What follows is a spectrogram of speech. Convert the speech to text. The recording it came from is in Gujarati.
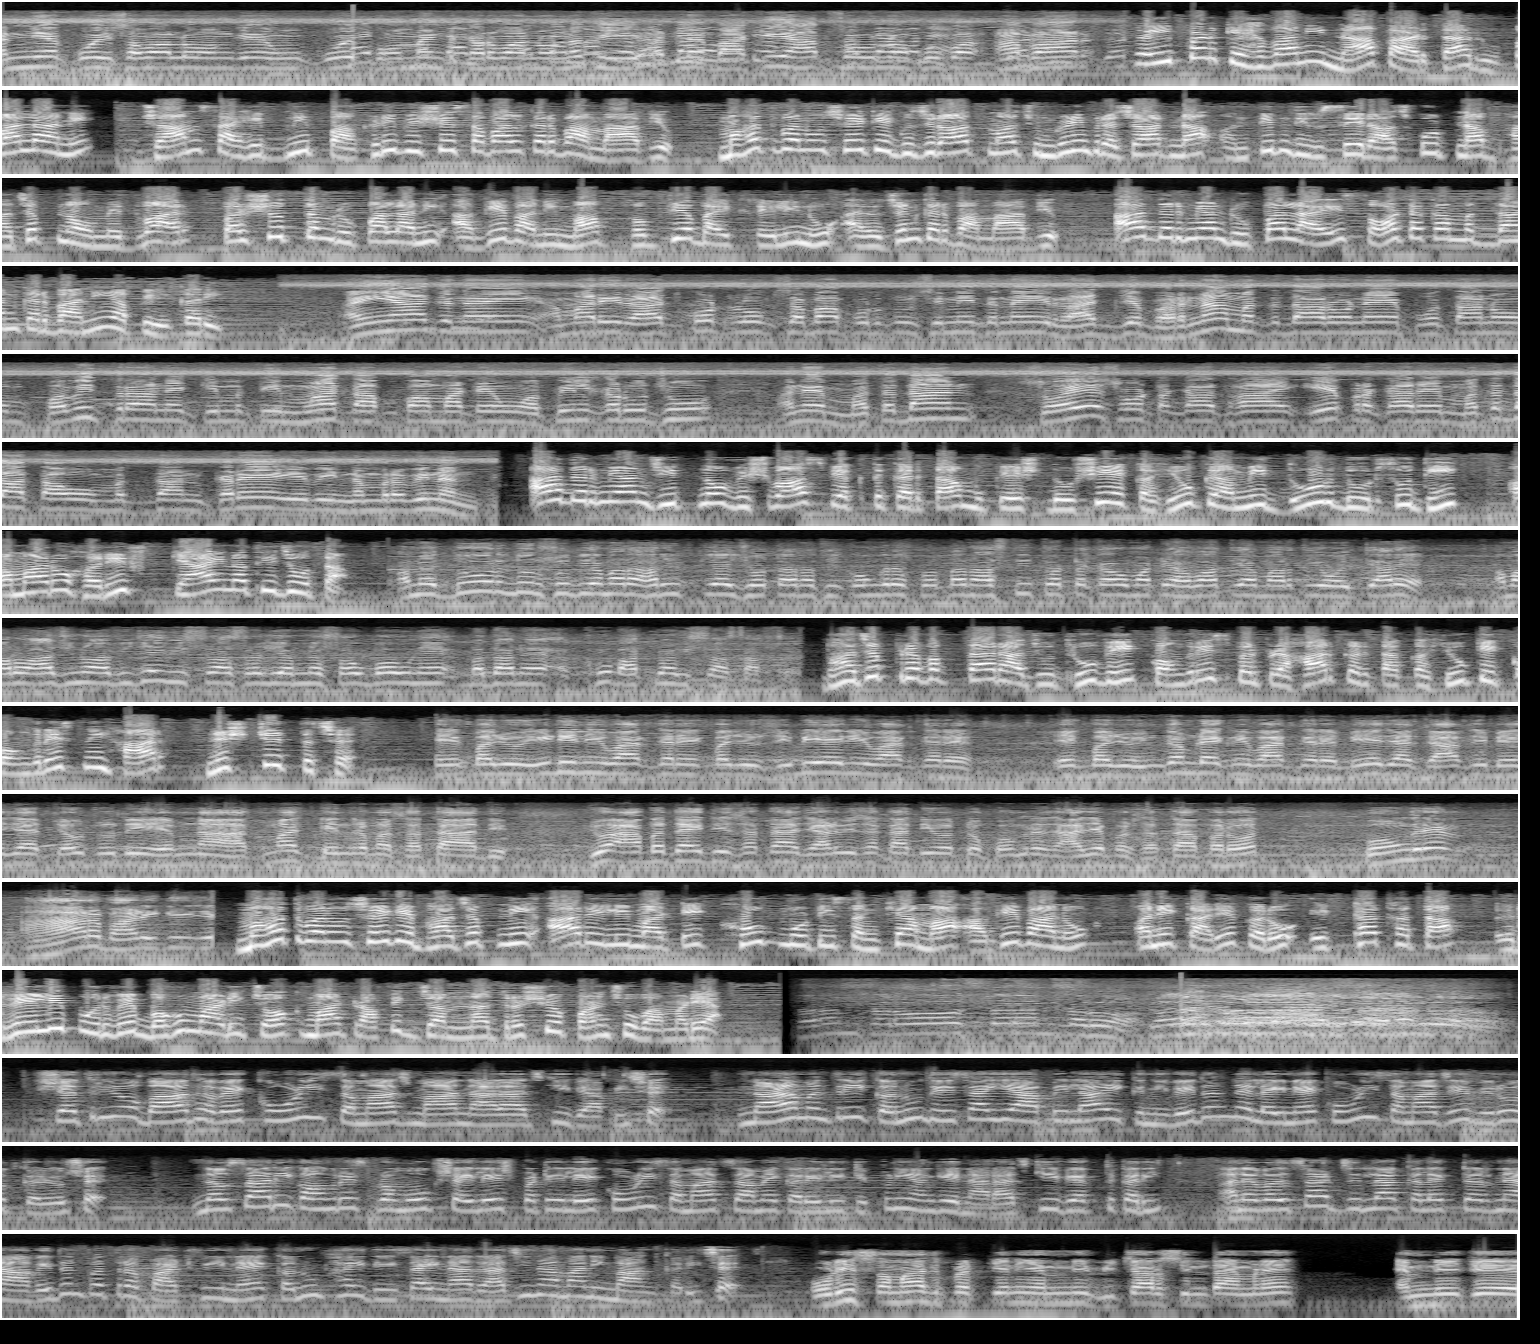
અન્ય કોઈ સવાલો અંગે હું કોઈ કોમેન્ટ કરવાનો નથી. એટલે બાકી આપ સૌનો ખૂબ આભાર. કંઈ પણ કહેવાની ના પાડતા રૂપાલાને જામ સાહેબની પાઘડી વિશે સવાલ કરવામાં આવ્યો. મહત્વનું છે કે ગુજરાતમાં ચૂંટણી પ્રચારના અંતિમ દિવસે રાજકોટના ભાજપના ઉમેદવાર પરસોત્તમ રૂપાલાની આગેવાનીમાં ભવ્ય બાઇક રેલીનું આયોજન કરવામાં આવ્યું. આ દરમિયાન રૂપાલાએ સો ટકા મતદાન કરવાની અપીલ કરી. અહીંયા જ નહીં અમારી રાજકોટ લોકસભા પૂરતું સીમિત નહીં રાજ્યભરના મતદારોને પોતાનો પવિત્ર અને કિંમતી મત આપવા માટે હું અપીલ કરું છું અને મતદાન સોએ સો ટકા થાય એ પ્રકારે મતદાતાઓ મતદાન કરે એવી નમ્ર વિનંતી. આ દરમિયાન જીતનો વિશ્વાસ વ્યક્ત કરતા મુકેશ દોશીએ કહ્યું કે અમે દૂર દૂર સુધી અમારો હરીફ ક્યાંય નથી જોતા. અમે દૂર દૂર સુધી અમારા હરીફ ક્યાંય જોતા નથી. કોંગ્રેસ પોતાના અસ્તિત્વ ટકાવવા માટે હવાતિયા મારતી હોય ત્યારે અમારો આજનો આ વિજય વિશ્વાસ રેલી અમને સૌ બહુને બધાને ખૂબ આત્મવિશ્વાસ આપશે. ભાજપ પ્રવક્તા રાજુ ધ્રુવે કોંગ્રેસ પર પ્રહાર કરતા કહ્યું કે કોંગ્રેસની હાર નિશ્ચિત છે. એક બાજુ ઈડીની વાત કરે એક બાજુ સીબીઆઈની વાત કરે એક બાજુ ઇન્કમટેક્સની વાત કરે. બે હજાર ચારથી બે હજાર ચૌદ સુધી એમના હાથમાં જ કેન્દ્રમાં સત્તા હતી. જો આ બધાથી સત્તા જાળવી શકાતી હોત તો કોંગ્રેસ આજે પણ સત્તા પર હોત. કોંગ્રેસ હાર ભાડી ગઈ છે. મહત્વનું છે કે ભાજપની આ રેલી માટે ખૂબ મોટી સંખ્યામાં આગેવાનો અને કાર્યકરો એકઠા થતા રેલી પૂર્વે બહુમાળી ચોકમાં ટ્રાફિક જામના દ્રશ્યો પણ જોવા મળ્યા. ક્ષત્રિયો બાદ હવે કોળી સમાજમાં નારાજગી વ્યાપી છે. નાણામંત્રી કનુ દેસાઈએ આપેલા એક નિવેદનને લઈને કોળી સમાજે વિરોધ કર્યો છે. નવસારી કોંગ્રેસ પ્રમુખ શૈલેષ પટેલે કોળી સમાજ સામે કરેલી ટિપ્પણી અંગે નારાજગી વ્યક્ત કરી અને વલસાડ જિલ્લા કલેક્ટરને આવેદનપત્ર પાઠવીને કનુભાઈ દેસાઈના રાજીનામાની માંગ કરી છે. કોળી સમાજ પ્રત્યેની એમની વિચારશીલતા, એમણે એમની જે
